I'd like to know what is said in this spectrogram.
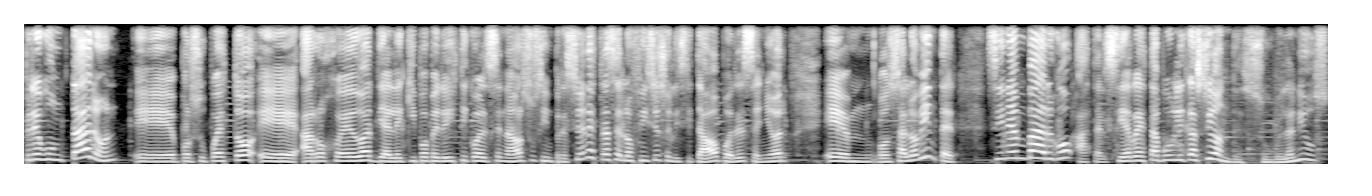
Preguntaron, eh, por supuesto, eh, a Rojo Edward y al equipo periodístico del senador sus impresiones tras el oficio solicitado por el señor em, Gonzalo Winter. Sin embargo, hasta el cierre de esta publicación de Sube la News,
